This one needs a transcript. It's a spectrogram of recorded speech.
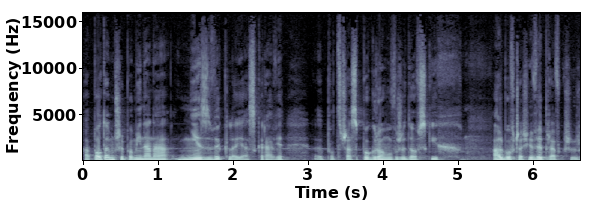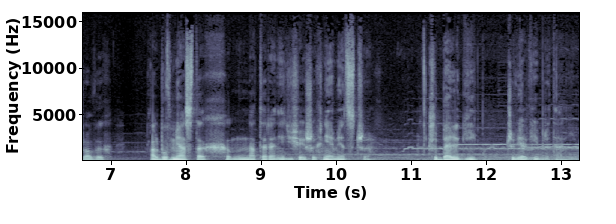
a potem przypominana niezwykle jaskrawie podczas pogromów żydowskich albo w czasie wypraw krzyżowych, albo w miastach na terenie dzisiejszych Niemiec, czy, czy Belgii, czy Wielkiej Brytanii.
